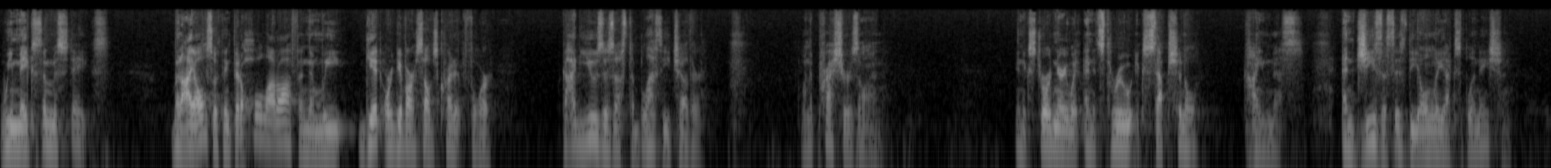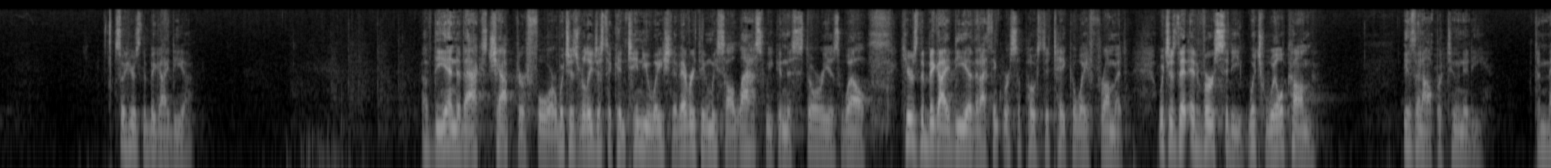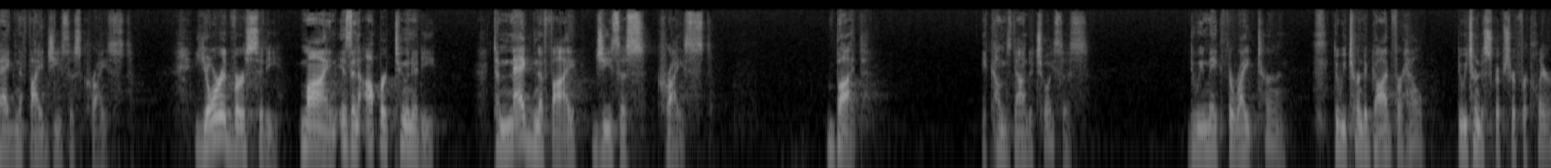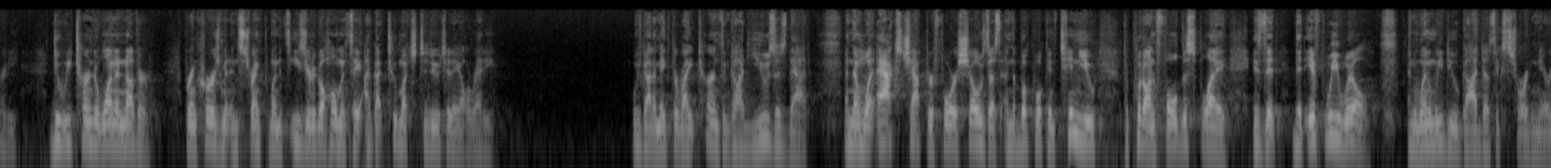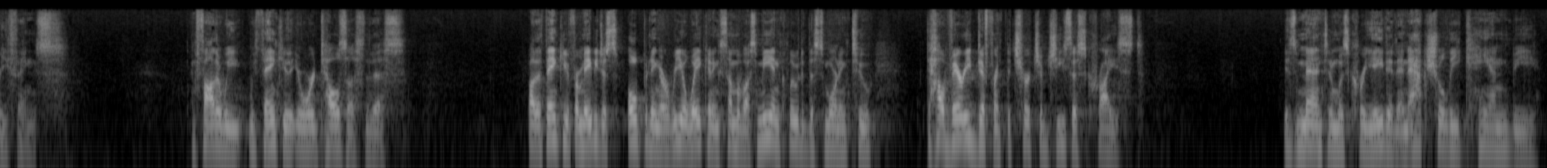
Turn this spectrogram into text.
we make some mistakes. But I also think that a whole lot often than we get or give ourselves credit for, God uses us to bless each other when the pressure is on in extraordinary ways, and it's through exceptional kindness. And Jesus is the only explanation. So here's the big idea of the end of Acts chapter 4, which is really just a continuation of everything we saw last week in this story as well. Here's the big idea that I think we're supposed to take away from it, which is that adversity, which will come, is an opportunity to magnify Jesus Christ. Your adversity, mine, is an opportunity to magnify Jesus Christ. But it comes down to choices. Do we make the right turn? Do we turn to God for help? Do we turn to Scripture for clarity? Do we turn to one another for encouragement and strength when it's easier to go home and say, I've got too much to do today already? We've got to make the right turns, and God uses that. And then, what Acts chapter 4 shows us, and the book will continue to put on full display, is that, that if we will, and when we do, God does extraordinary things. And Father, we, we thank you that your word tells us this. Father, thank you for maybe just opening or reawakening some of us, me included this morning, to, to how very different the church of Jesus Christ is meant and was created and actually can be.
